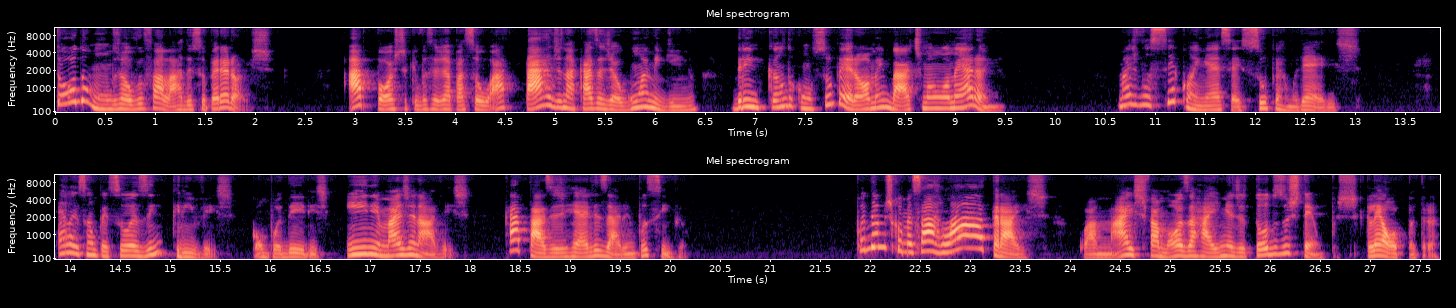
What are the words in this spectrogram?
Todo mundo já ouviu falar dos super-heróis. Aposto que você já passou a tarde na casa de algum amiguinho brincando com o Super-Homem, Batman ou Homem-Aranha. Mas você conhece as super mulheres? Elas são pessoas incríveis, com poderes inimagináveis, capazes de realizar o impossível. Podemos começar lá atrás, com a mais famosa rainha de todos os tempos, Cleópatra.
